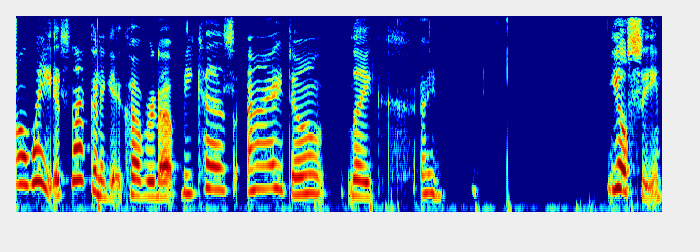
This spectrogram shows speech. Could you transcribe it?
Oh wait, it's not gonna get covered up because I don't like I. You'll see.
